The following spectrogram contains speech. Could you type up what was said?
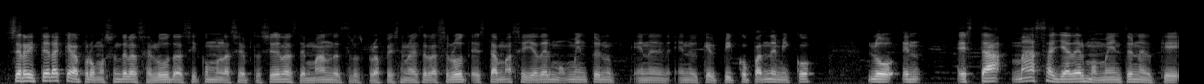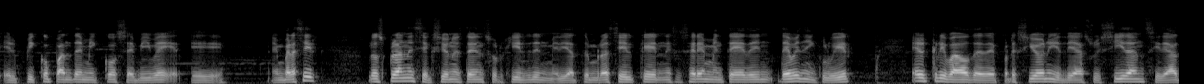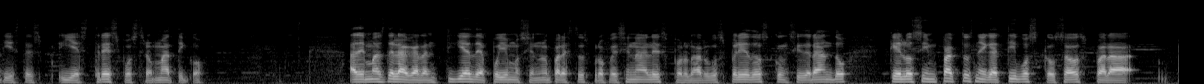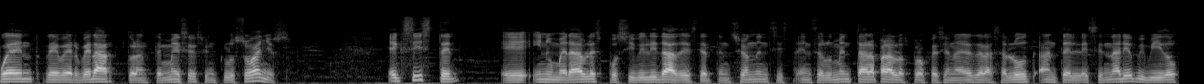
Se reitera que la promoción de la salud, así como la aceptación de las demandas de los profesionales de la salud, está más allá del momento en el, que el pico pandémico lo está más allá del momento en el que el pico pandémico se vive eh, en Brasil. Los planes y acciones deben surgir de inmediato en Brasil que necesariamente deben, incluir el cribado de depresión, idea suicida, ansiedad y estrés, y estrés postraumático. Además de la garantía de apoyo emocional para estos profesionales por largos periodos, considerando que los impactos negativos causados para pueden reverberar durante meses o incluso años. Existen eh, innumerables posibilidades de atención en, salud mental para los profesionales de la salud ante el escenario vivido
